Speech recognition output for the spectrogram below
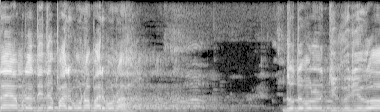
নেয়, আমরা দিতে পারব না পারব না। যদি বলেন, কি করি গো?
